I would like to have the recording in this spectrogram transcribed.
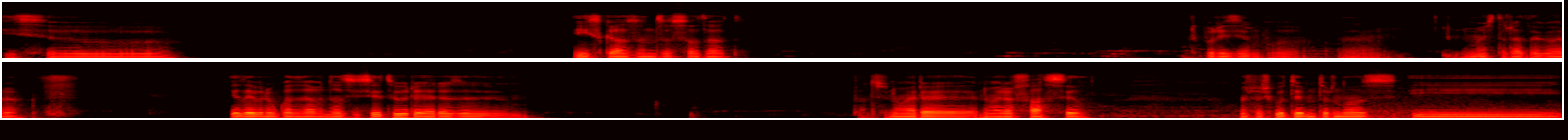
Isso. Isso causa-nos a saudade. Porque, por exemplo, eh, no mestrado agora, eu lembro-me quando estava na licenciatura, era de. Pronto, não era, não era fácil, mas depois com o tempo tornou-se e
